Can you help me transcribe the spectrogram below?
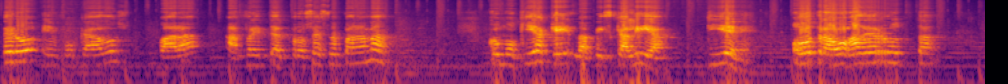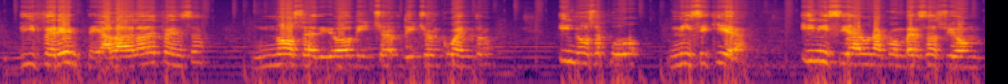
pero enfocados para frente al proceso en Panamá. Como quiera que la fiscalía tiene otra hoja de ruta diferente a la de la defensa, no se dio dicho, dicho encuentro y no se pudo ni siquiera iniciar una conversación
